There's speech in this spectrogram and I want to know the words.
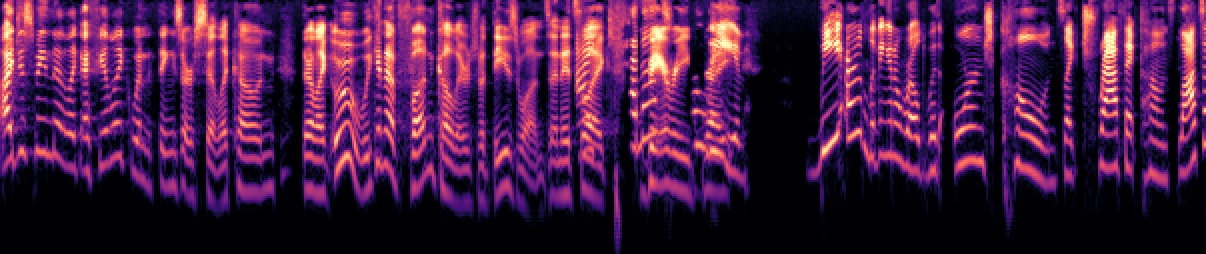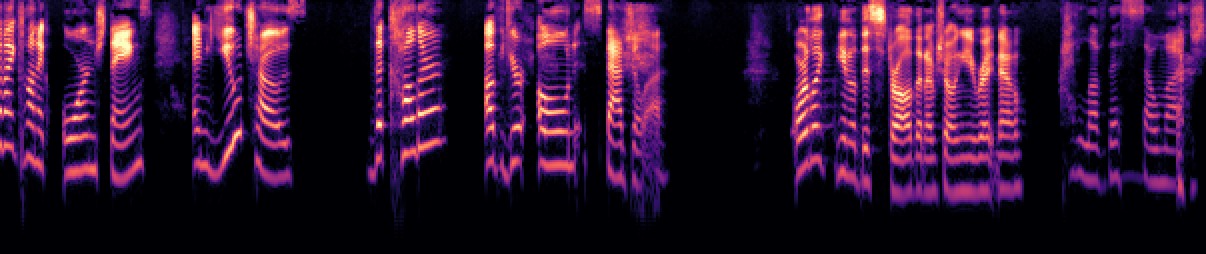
I just mean that like I feel like when things are silicone, they're like, "Ooh, we can have fun colors with these ones," and it's I like very bright. we are living in a world with orange cones, like traffic cones, lots of iconic orange things, and you chose the color of your own spatula. Or like you know this straw that I'm showing you right now. I love this mm. so much.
